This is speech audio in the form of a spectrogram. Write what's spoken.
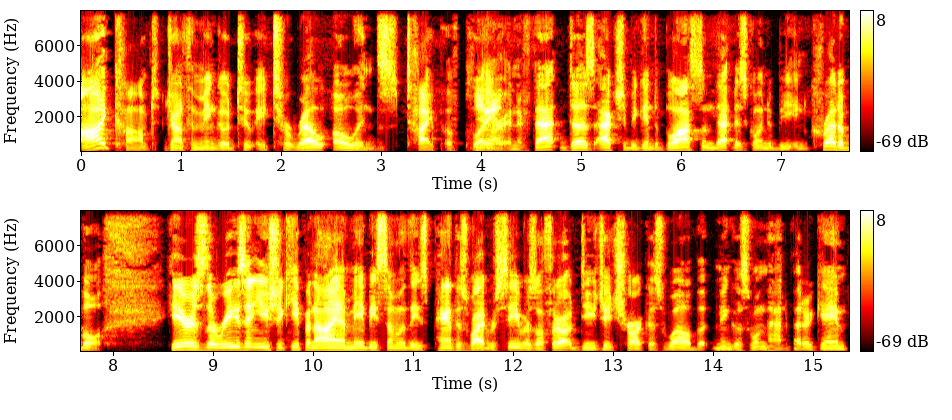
I comped Jonathan Mingo to a Terrell Owens type of player. Yeah. And if that does actually begin to blossom, that is going to be incredible. Here's the reason you should keep an eye on maybe some of these Panthers wide receivers. I'll throw out DJ Chark as well, but Mingo's the one that had a better game.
